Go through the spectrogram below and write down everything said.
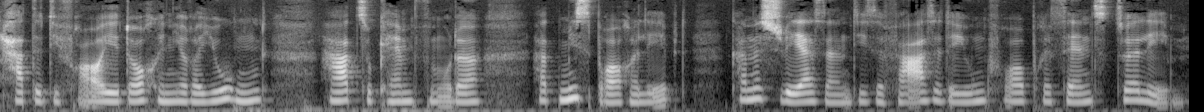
Hatte die Frau jedoch in ihrer Jugend hart zu kämpfen oder hat Missbrauch erlebt, kann es schwer sein, diese Phase der Jungfrau Präsenz zu erleben.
